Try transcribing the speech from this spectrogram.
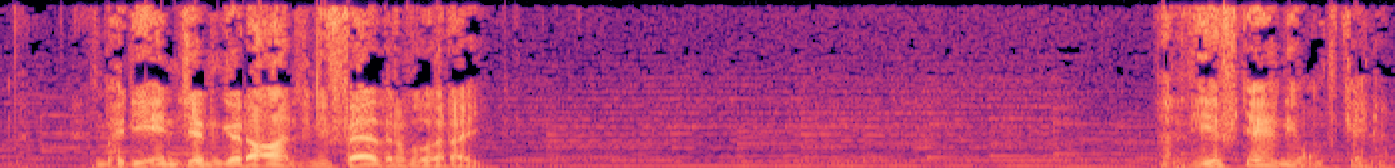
by die engine garage en nie verder wil ry. Dan leef jy in die ontkenning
